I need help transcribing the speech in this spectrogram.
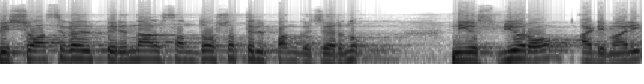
വിശ്വാസികൾ പെരുന്നാൾ സന്തോഷത്തിൽ പങ്കുചേർന്നു. News bureau Adimali.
